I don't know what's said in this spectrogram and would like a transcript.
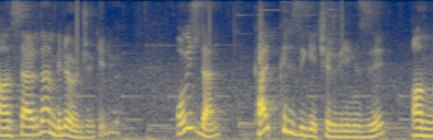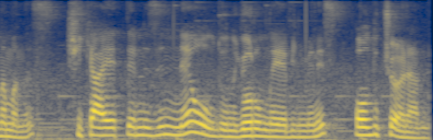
Kanserden bile önce geliyor. O yüzden kalp krizi geçirdiğinizi anlamanız, şikayetlerinizin ne olduğunu yorumlayabilmeniz oldukça önemli.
